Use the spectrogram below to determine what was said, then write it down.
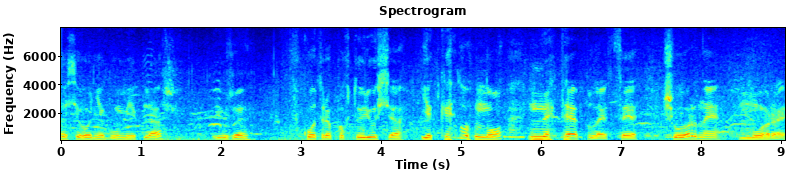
Оце сьогодні був мій пляж. І вже вкотре повторюся, яке воно не тепле. Це Чорне море.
